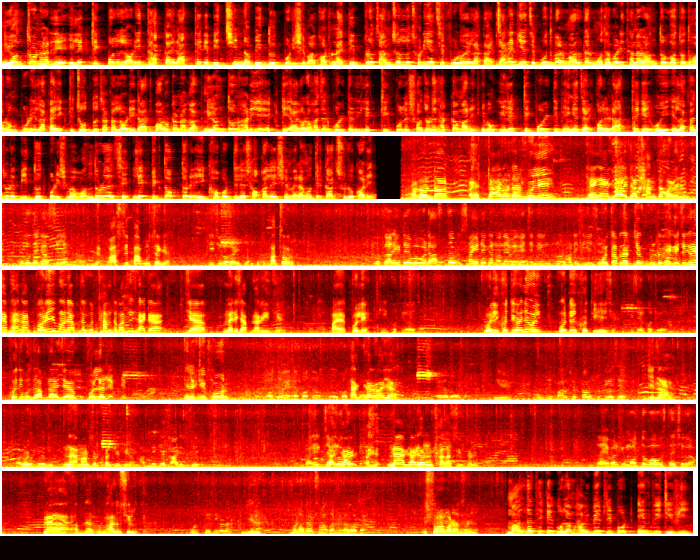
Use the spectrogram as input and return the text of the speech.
নিয়ন্ত্রণ হারিয়ে ইলেকট্রিক পোলে লরির ধাক্কায় রাত থেকে বিচ্ছিন্ন বিদ্যুৎ পরিষেবা ঘটনায় তীব্র চাঞ্চল্য ছড়িয়েছে পুরো এলাকায়। জানা গিয়েছে, বুধবার মালদার মোথাবাড়ি থানার অন্তর্গত ধরমপুর এলাকায় একটি চোদ্দ চাকা লরি রাত বারোটা নাগাদ নিয়ন্ত্রণ হারিয়ে একটি এগারো হাজার ভোল্টের ইলেকট্রিক পোলে সজোরে ধাক্কা মারে এবং ইলেকট্রিক পোলটি ভেঙে যায়। ফলে রাত থেকে ওই এলাকা জুড়ে বিদ্যুৎ পরিষেবা বন্ধ রয়েছে। ইলেকট্রিক দপ্তরে এই খবর দিলে সকালে এসে মেরামতির কাজ শুরু করে। ঘটনাটা টায়ার গুলি ভেঙে গাড়িটা থামতে পারেনি। কোথা থেকে আসছিলেন? আসছি পাকুর থেকে। কি ছিল গাড়িটা? পাথর। তো গাড়িটা রাস্তার সাইডে কেন নেমে গেছে? নিয়ন্ত্রণ হারিয়ে দিয়েছে? ওই তো আপনার যে গুলটা ভেঙেছে কিনা ভাঙার পরেই মানে আপনার থামতে পারেনি গাড়িটা যে মেরেছে আপনার ইতে পায়ে পোলে কি ক্ষতি হয়েছে? করি ক্ষতি হয়নি ওই ওইটাই ক্ষতি হয়েছে। কিসের ক্ষতি হয়েছে? ক্ষতি বলতে আপনার যে পোলের ইলেকট্রিক পোল কত এটা? কত কত? এগারো হাজার। এগারো হাজার। ইয়ে। মানুষের কারও ক্ষতি হয়েছে? জি না। না মানুষের ক্ষতি ক্ষতি হয়। আপনি কি গাড়ির না গাড়ি আমি খালাসি ধরেন। ড্রাইভার কি মদ্যপ অবস্থায় ছিল? না আপনার ভালো ছিল তো। ছিল না? জি না কটার সময় ঘটনা ঘটে? সোয়া বারো ধরেন। মালদা থেকে গোলাম হাবিবের রিপোর্ট এনভিটিভি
